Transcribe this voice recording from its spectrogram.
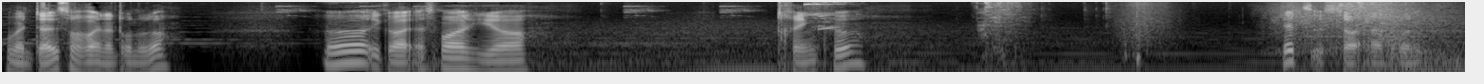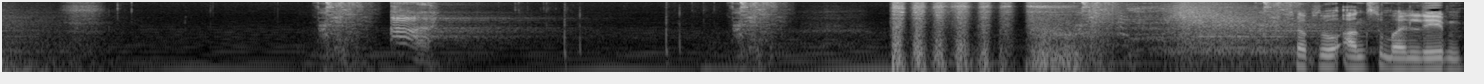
Moment, da ist noch einer drin, oder? Äh, egal. Erstmal hier Tränke. Jetzt ist da einer drin. Ich habe so Angst um mein Leben.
